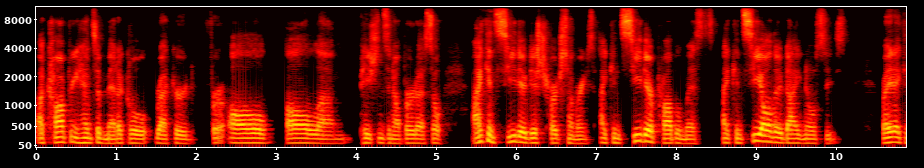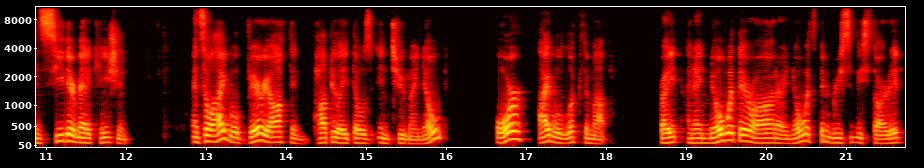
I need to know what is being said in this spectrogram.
a comprehensive medical record for all all um, patients in Alberta. So I can see their discharge summaries. I can see their problem lists. I can see all their diagnoses, right? I can see their medication. And so I will very often populate those into my note or I will look them up, right? And I know what they're on or I know what's been recently started.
